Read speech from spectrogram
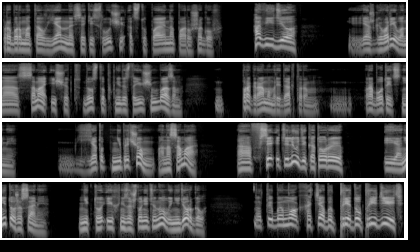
пробормотал Ян на всякий случай, отступая на пару шагов. А видео? Я ж говорил, она сама ищет доступ к недостающим базам, программам, редакторам, работает с ними. Я тут ни при чем, она сама. А все эти люди, которые... И они тоже сами. Никто их ни за что не тянул и не дергал. Но ты бы мог хотя бы предупредить!»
